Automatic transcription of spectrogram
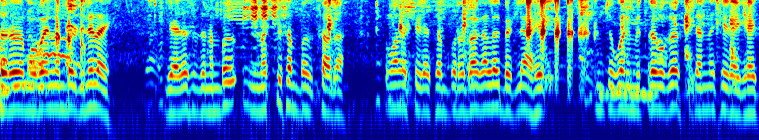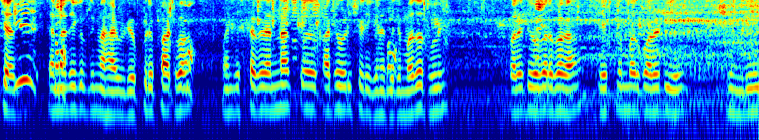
तर मोबाईल नंबर दिलेला आहे. घ्यायचा असेल तर नंबर नक्की संपर्क साधा. तुम्हाला शेड्या संपूर्ण बघायला भेटल्या आहेत. तुमचे कोणी मित्र वगैरे त्यांना शेड्या घ्यायच्या त्यांना देखील तुम्ही हा व्हिडिओ पुढे पाठवा. म्हणजे सगळ्यांनाच काठेवाडी शेडी घेण्यासाठी मदत होईल. क्वालिटी वगैरे बघा. एक नंबर क्वालिटी आहे. शिंगडी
